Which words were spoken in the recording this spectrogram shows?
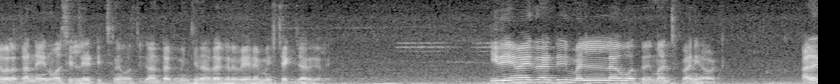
ఎవరికన్నా యూనివర్సిటీ లేట్ ఇచ్చినవచ్చు అంతకు మించి నా దగ్గర వేరే మిస్టేక్ జరగలేదు ఇది ఏమవుతుందంటే మెల్లగా పోతుంది. మంచి పని కాబట్టి. అదే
